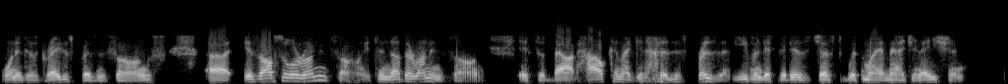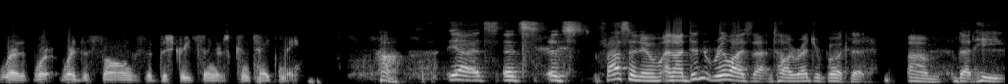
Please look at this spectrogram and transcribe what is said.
one of his greatest prison songs, uh, is also a running song. It's another running song. It's about how can I get out of this prison, even if it is just with my imagination, where, where, where the songs that the street singers can take me. Huh. Yeah, it's it's it's fascinating, and I didn't realize that until I read your book that um, that he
